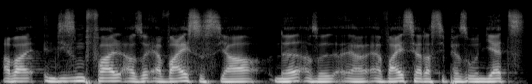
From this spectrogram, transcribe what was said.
Aber in diesem Fall, also er weiß es ja, ne? Also er, er weiß ja, dass die Person jetzt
